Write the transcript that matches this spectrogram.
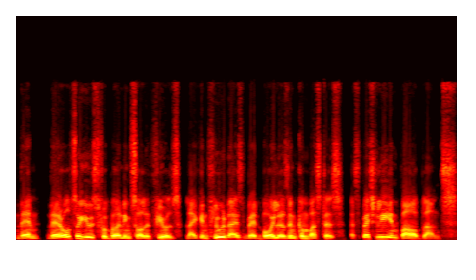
Then, they're also used for burning solid fuels, like in fluidized bed boilers and combustors, especially in power plants.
